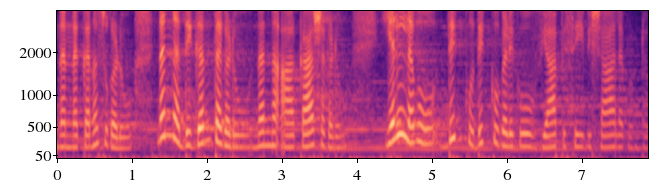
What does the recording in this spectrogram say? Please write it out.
ನನ್ನ ಕನಸುಗಳು, ನನ್ನ ದಿಗಂತಗಳು, ನನ್ನ ಆಕಾಶಗಳು, ಎಲ್ಲವೂ ದಿಕ್ಕು ದಿಕ್ಕುಗಳಿಗೂ ವ್ಯಾಪಿಸಿ ವಿಶಾಲಗೊಂಡವು.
